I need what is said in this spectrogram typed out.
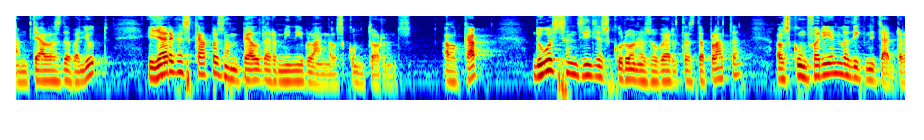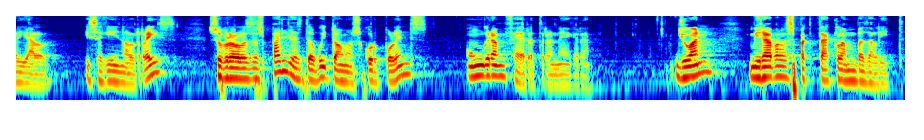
amb teles de vellut i llargues capes amb pèl d'armini blanc als contorns. Al cap, dues senzilles corones obertes de plata els conferien la dignitat reial i, seguint els reis, sobre les espatlles de vuit homes corpulents, un gran fèretre negre. Joan mirava l'espectacle embadalit,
